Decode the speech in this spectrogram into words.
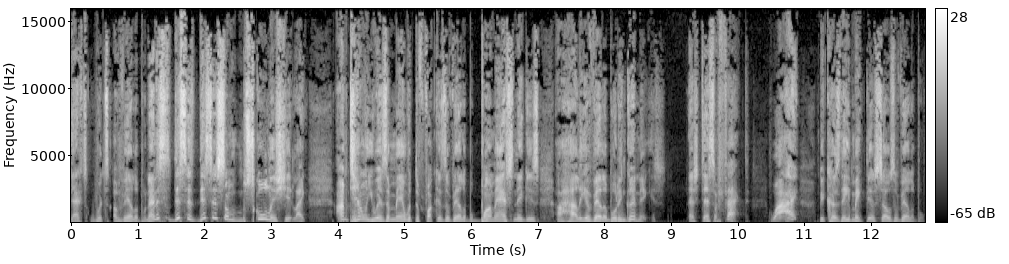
that's what's available. Now, this is this is this is some schooling shit. Like, I'm telling you as a man, what the fuck is available? Bum ass niggas are highly available than good niggas. That's that's a fact. Why? Because they make themselves available.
